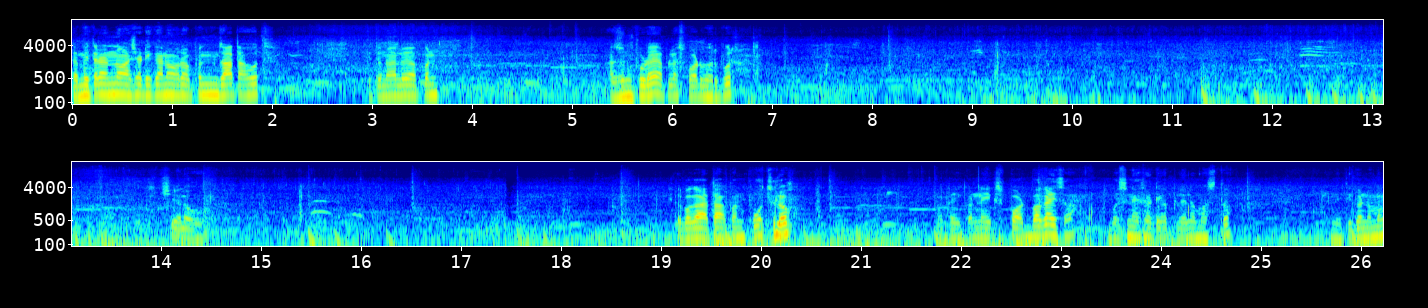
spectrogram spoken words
तर मित्रांनो अशा ठिकाणावर आपण जात आहोत. तिथून आलोय आपण. अजून पुढे आहे आपला स्पॉट भरपूर. चलो. बघा आता आपण पोचलो. आता इकडनं एक स्पॉट बघायचा. बसण्यासाठी आपल्याला मस्त. आणि तिकडनं मग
